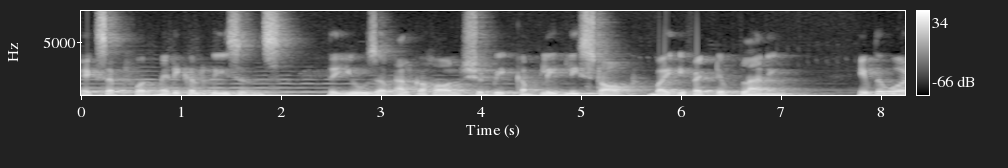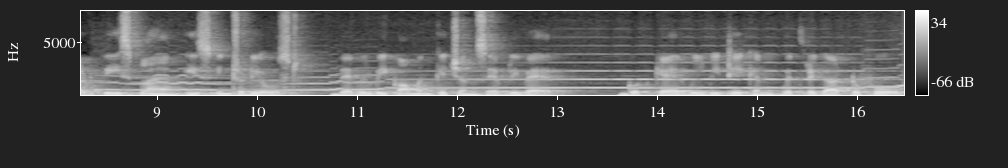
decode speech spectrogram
Except for medical reasons, the use of alcohol should be completely stopped by effective planning. If the World Peace Plan is introduced, there will be common kitchens everywhere. Good care will be taken with regard to food.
